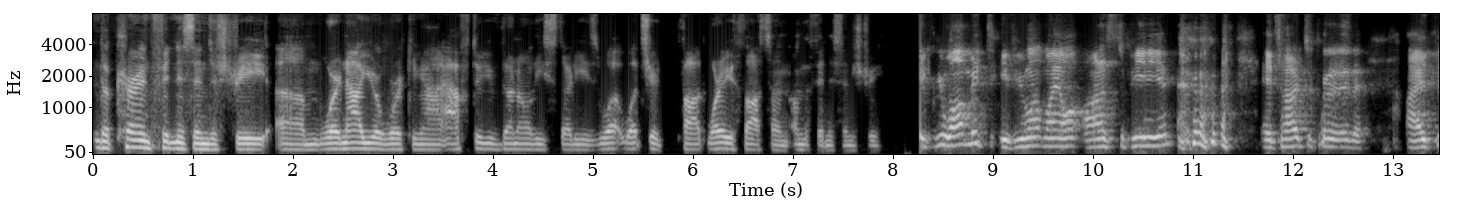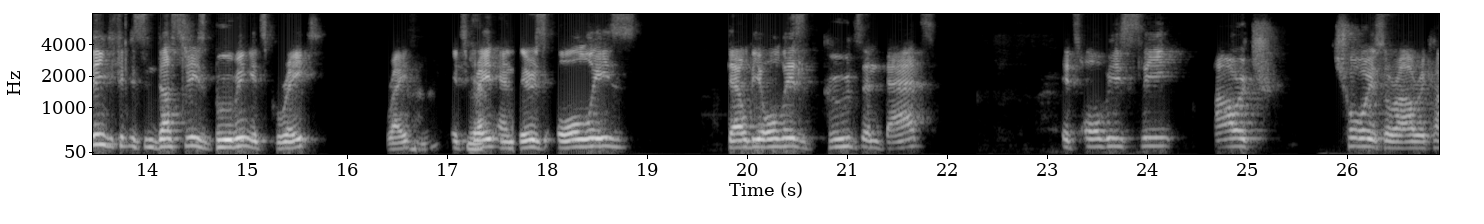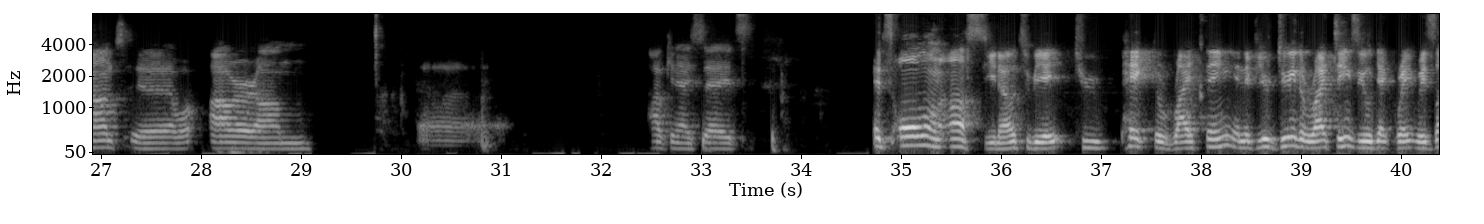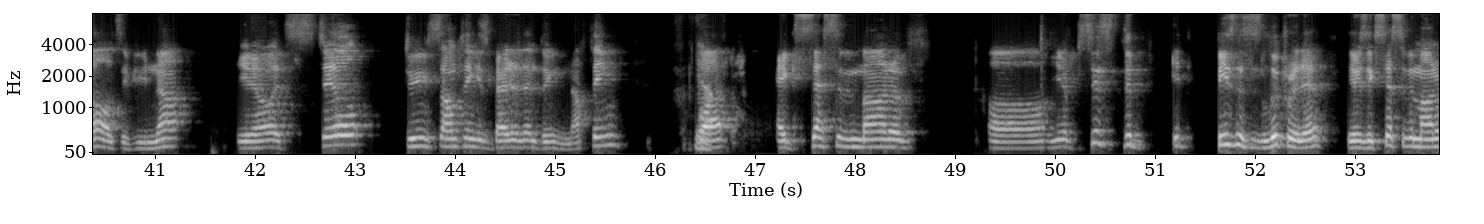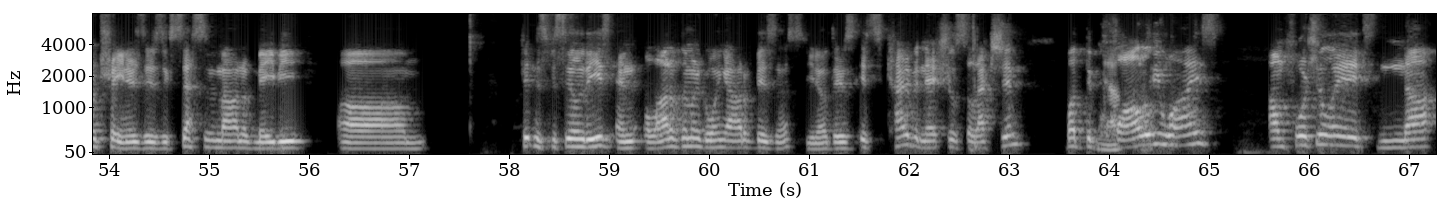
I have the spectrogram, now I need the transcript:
the current fitness industry um, where now you're working on after you've done all these studies? What what's your thought what are your thoughts on, on the fitness industry? if you want me, to, if you want my honest opinion, it's hard to put it in. There. I think the fitness industry is booming. It's great, right? Mm-hmm. It's yeah. great, and there's always there'll be always goods and bads. It's obviously our ch- choice or our account, uh, our um, uh, how can I say it's it's all on us, you know, to be to pick the right thing. And if you're doing the right things, you'll get great results. If you're not, you know, it's still doing something is better than doing nothing. Yeah. But excessive amount of, uh, you know, since the it, business is lucrative, there's excessive amount of trainers. There's excessive amount of maybe um, fitness facilities, and a lot of them are going out of business. You know, there's it's kind of a natural selection but the yeah. quality wise, unfortunately, it's not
